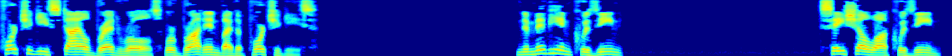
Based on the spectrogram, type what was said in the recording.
Portuguese-style bread rolls were brought in by the Portuguese. Namibian cuisine Seychellois cuisine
